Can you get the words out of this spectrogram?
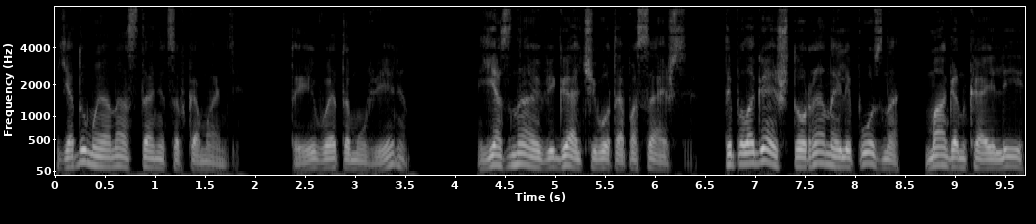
я думаю, она останется в команде. Ты в этом уверен? Я знаю, Вигаль, чего ты опасаешься. Ты полагаешь, что рано или поздно Маган Кайли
